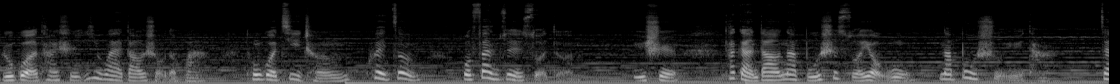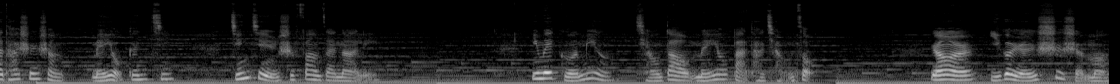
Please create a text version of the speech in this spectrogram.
如果他是意外到手的话，通过继承、馈赠或犯罪所得，于是他感到那不是所有物，那不属于他，在他身上没有根基，仅仅是放在那里。因为革命，强盗没有把他抢走。然而，一个人是什么，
